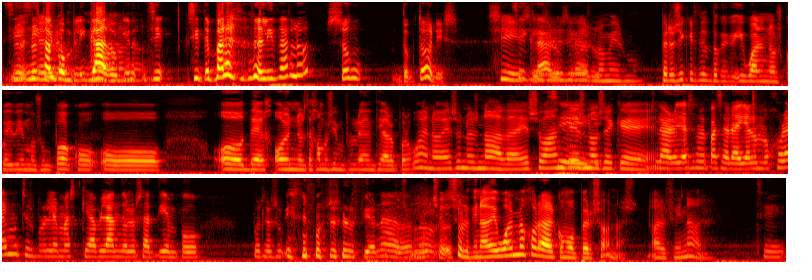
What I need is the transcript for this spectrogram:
sí, no, sí, no es tan pero- complicado. no, no, Quiero- no. Si, si te paras a analizarlo, son doctores. Sí, Sí, sí, claro, sí, sí, claro. es lo mismo. Pero sí que es cierto que igual nos cohibimos un poco o, o, de- o nos dejamos influenciar por, bueno, eso no es nada, eso antes Sí, no sé qué. Claro, ya se me pasará. Y a lo mejor hay muchos problemas que hablándolos a tiempo, pues los hubiésemos solucionado, Pues ¿no? muchos. Solucionado igual mejorar como personas, al final. Sí.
